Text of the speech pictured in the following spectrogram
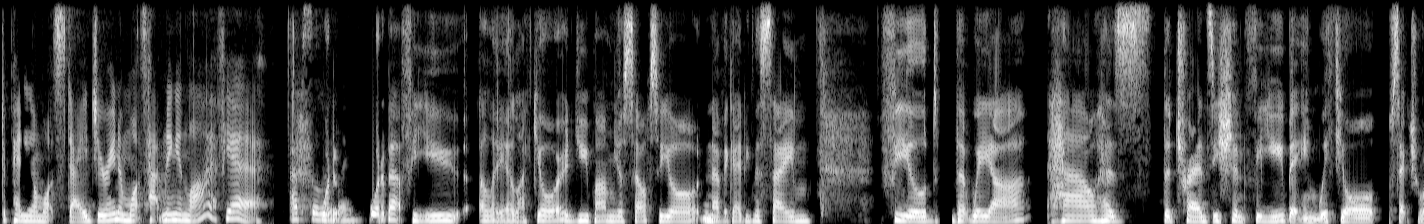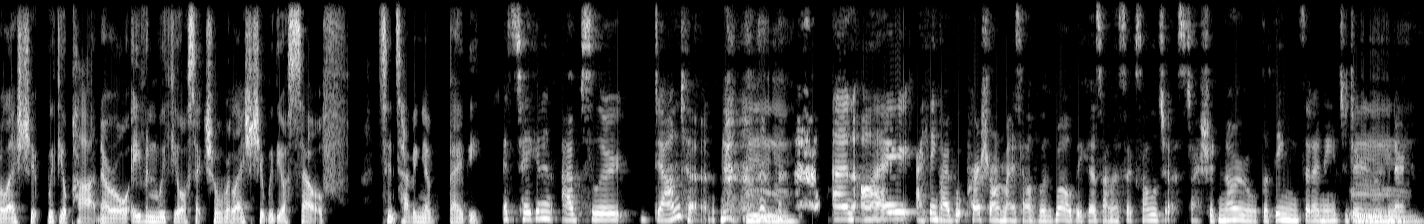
depending on what stage you're in and what's happening in life. Yeah. Absolutely. What, what about for you, Aaliyah? Like you're a new mum yourself, so you're mm. navigating the same field that we are. How has the transition for you been with your sexual relationship with your partner or even with your sexual relationship with yourself since having a baby? It's taken an absolute downturn. Mm. and I I think I put pressure on myself as well because I'm a sexologist. I should know all the things that I need to do. Mm. You know, mm.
